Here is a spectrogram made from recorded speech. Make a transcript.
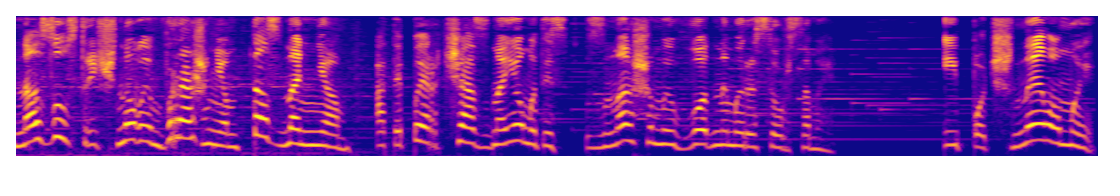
Назустріч новим враженням та знанням. А тепер час знайомитись з нашими водними ресурсами. І почнемо ми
